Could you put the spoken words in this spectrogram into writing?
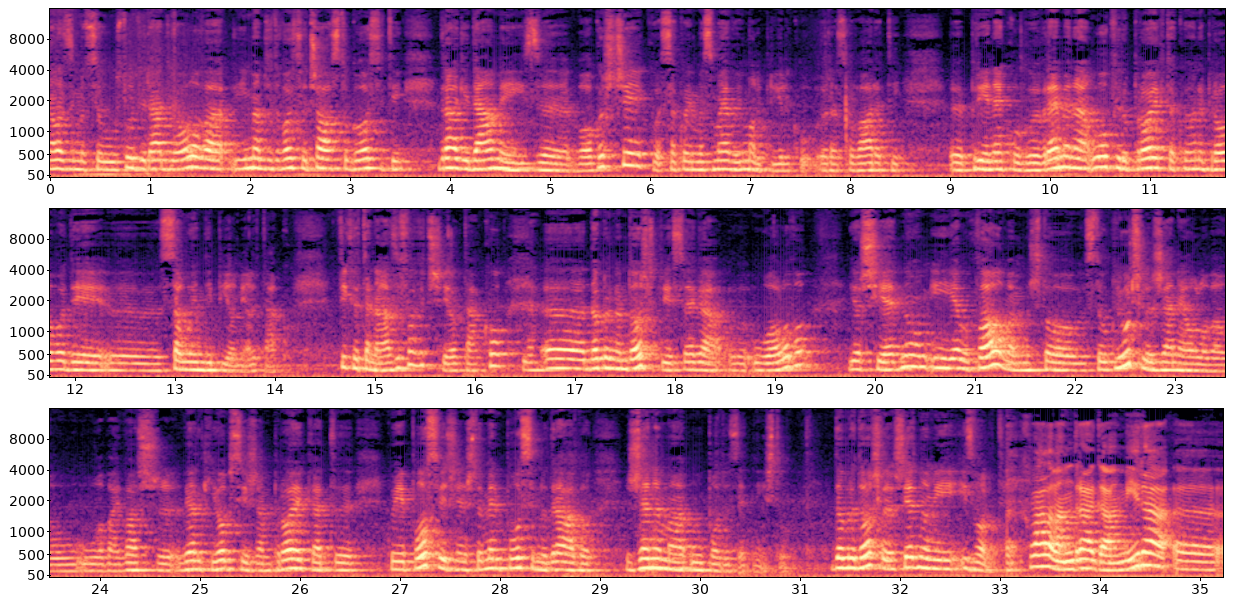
Nalazimo se u studiju Radio Olova i imam zadovoljstvo i čast ugostiti dragi dame iz e, Vogošće sa kojima smo evo imali priliku razgovarati e, prije nekog vremena u okviru projekta koje one provode e, sa UNDP-om, je li tako? Fikreta Nazifović, je li tako? Da. E, dobro nam došli prije svega u Olovo još jednom i evo hvala vam što ste uključili žene olova u, u ovaj vaš veliki opsižan projekat e, koji je posvećen što je meni posebno drago ženama u poduzetništvu. Dobrodošli još jednom i izvolite. Hvala vam draga Amira. E,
